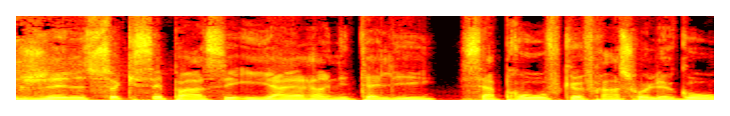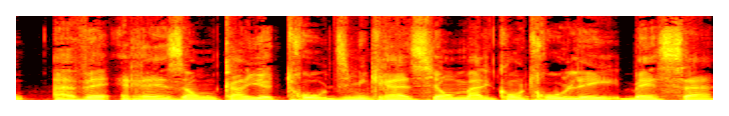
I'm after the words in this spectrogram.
Gilles, ce qui s'est passé hier en Italie, ça prouve que François Legault avait raison. Quand il y a trop d'immigration mal contrôlée, ben ça,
